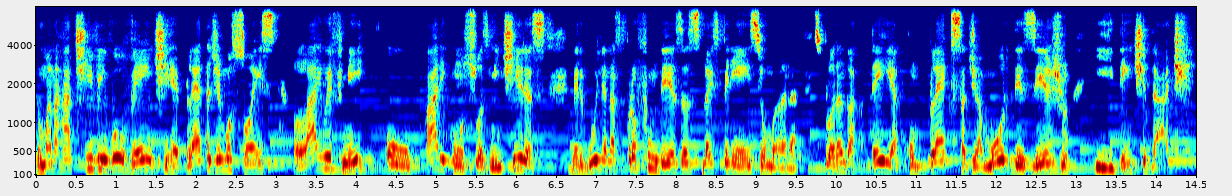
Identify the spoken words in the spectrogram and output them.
Numa narrativa envolvente, repleta de emoções, Lie With Me, ou Pare com Suas Mentiras, mergulha nas profundezas da experiência humana, explorando a teia complexa de amor, desejo e identidade.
